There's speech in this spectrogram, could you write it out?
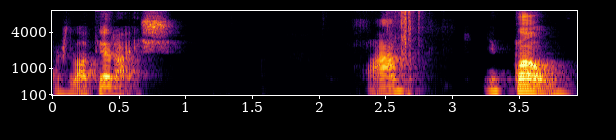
as laterais. Tá? Então,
